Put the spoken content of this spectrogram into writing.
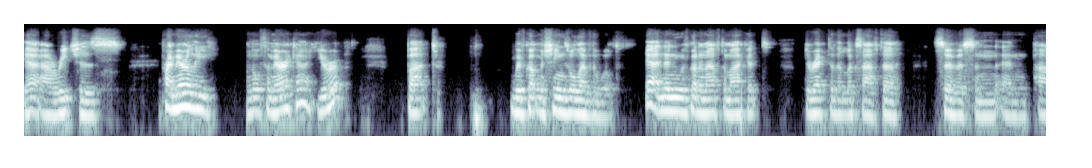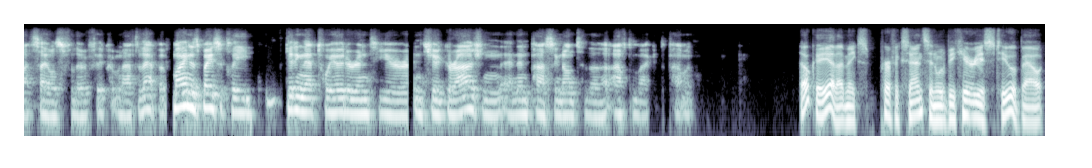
yeah, our reach is primarily North America, Europe, but we've got machines all over the world. Yeah, and then we've got an aftermarket director that looks after service and, and part sales for the, for the equipment after that. But mine is basically getting that Toyota into your into your garage and, and then passing it on to the aftermarket department. Okay, yeah, that makes perfect sense. And would be curious too about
